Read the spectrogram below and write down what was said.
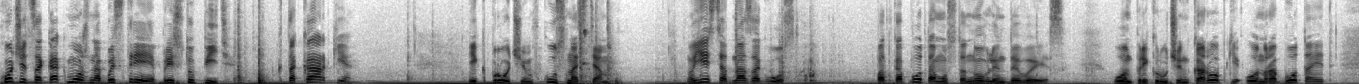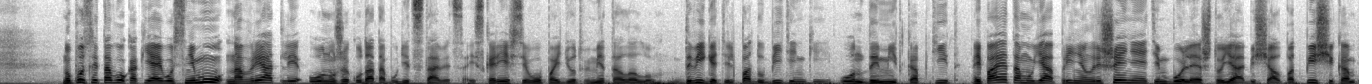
Хочется как можно быстрее приступить к токарке и к прочим вкусностям. Но есть одна загвоздка. Под капотом установлен ДВС. Он прикручен к коробке, он работает. Но после того, как я его сниму, навряд ли он уже куда-то будет ставиться. И, скорее всего, пойдет в металлолом. Двигатель подубитенький, он дымит, коптит. И поэтому я принял решение, тем более, что я обещал подписчикам.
